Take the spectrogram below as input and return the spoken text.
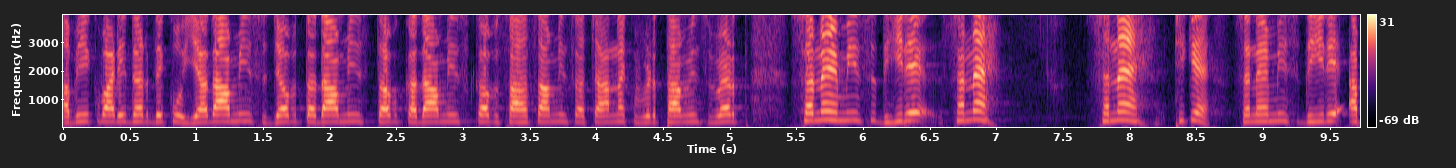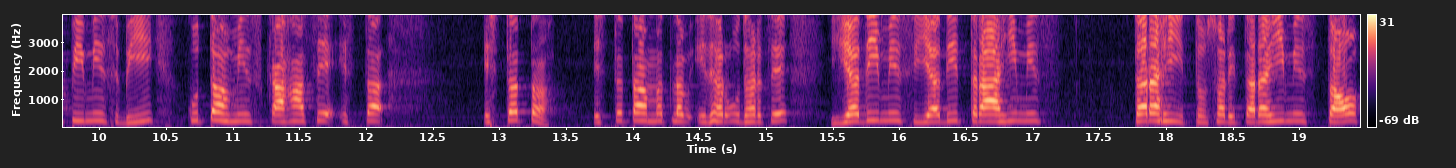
अब एक बार इधर देखो, यदा मीन्स जब, तदा मीन्स तब, कदा मीन्स कब, सहसा मीन्स अचानक वृथा मीन्स व्यर्थ, सनह मीन्स धीरे, सनह सनह, ठीक है, सनह मीन्स धीरे, अपी मीन्स भी, कुतः मीन्स कहाँ से स्तत स्तता मतलब इधर उधर से, यदि मीन्स यदि त्राही मीन्स तरही तो सॉरी तरही मीन्स तो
